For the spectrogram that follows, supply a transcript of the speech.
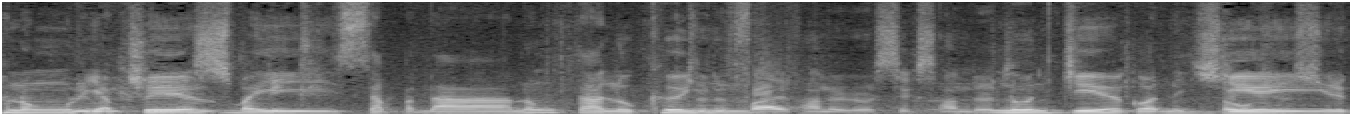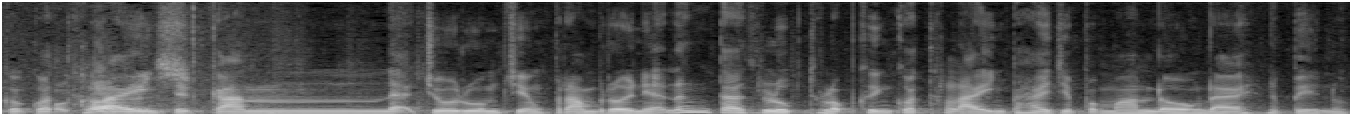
ក្នុងរយៈពេល3សប្តាហ៍នោះតើលោកឃើញ to the 500 or 600នួនជាគាត់និយាយ soldiers ឬក៏គាត់ or ថ្លែង cadres? ទៅកាន់អ្នកចូលរួមជាង500នាក់ហ្នឹងតើលោកធ្លាប់ឃើញគាត់ថ្លែងប្រហែលជាប្រមាណដងដែរនៅពេលនោះ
